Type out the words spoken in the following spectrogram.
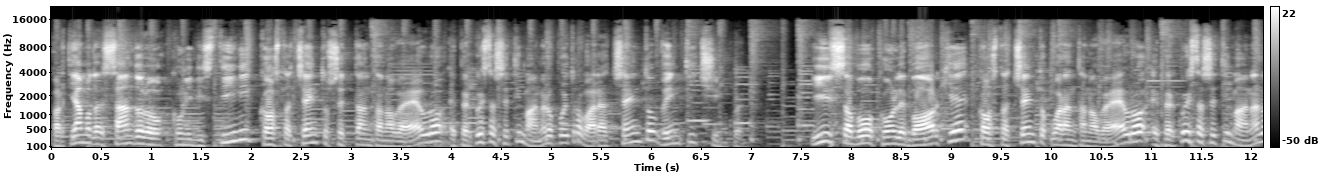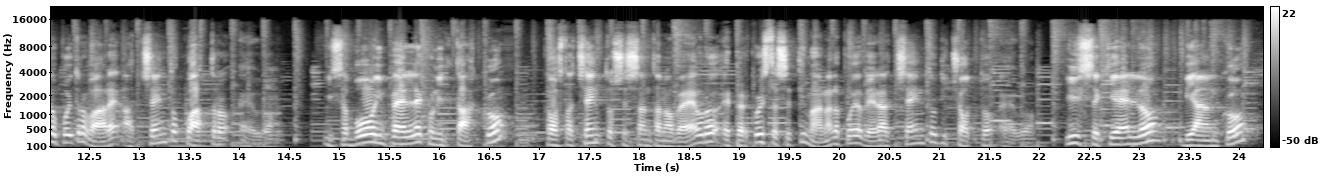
Partiamo dal sandalo con i listini, costa 179 euro e per questa settimana lo puoi trovare a 125. Il sabò con le borchie costa 149 euro e per questa settimana lo puoi trovare a 104 euro. Il sabò in pelle con il tacco costa 169 euro e per questa settimana lo puoi avere a 118 euro. Il secchiello bianco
